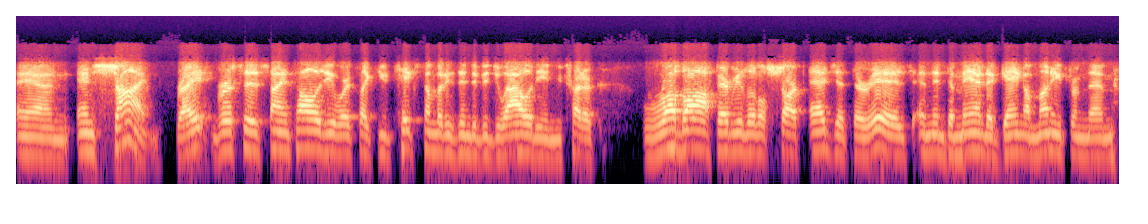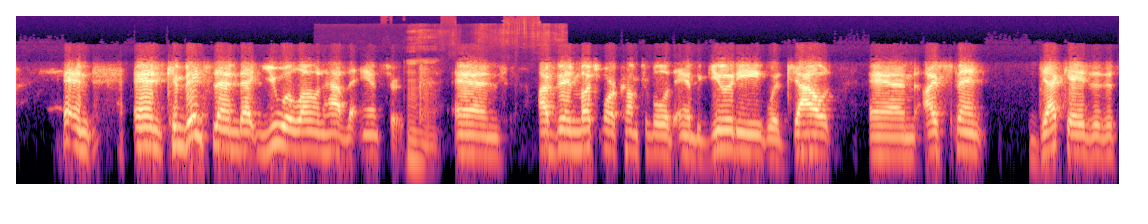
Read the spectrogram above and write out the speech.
and and shine, right? Versus Scientology where it's like you take somebody's individuality and you try to rub off every little sharp edge that there is and then demand a gang of money from them and and convince them that you alone have the answers. Mm-hmm. And I've been much more comfortable with ambiguity, with doubt, and I've spent decades at this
